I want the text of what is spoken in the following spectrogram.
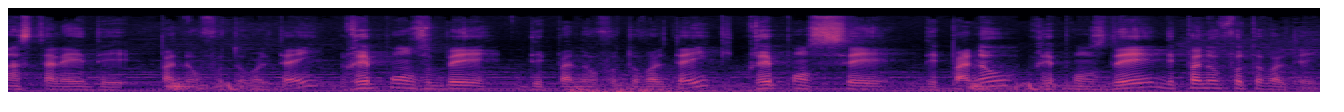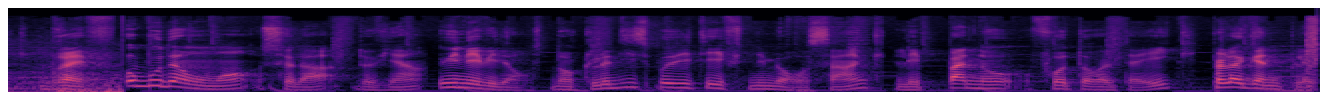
installer des panneaux photovoltaïques. Réponse B, des panneaux photovoltaïques. Réponse C, des panneaux. Réponse D, des panneaux photovoltaïques. Bref, au bout d'un moment, cela devient une évidence. Donc le dispositif numéro 5, les panneaux photovoltaïques plug and play.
